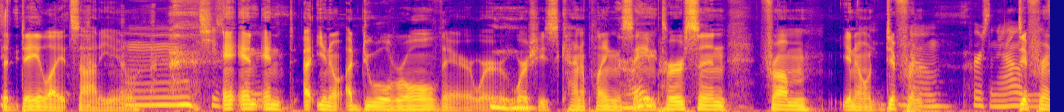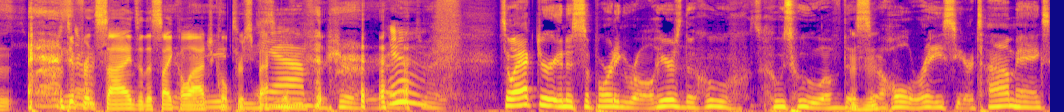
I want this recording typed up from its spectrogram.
the daylights out of you. Mm, And and, and uh, you know a dual role there where where she's kind of playing the same Mm-hmm. Person from you know different No, personalities. different different sides of the psychological A to Z, perspective. Yeah. for sure. Right, right. So, actor in a supporting role. Here's the who who's who of this Mm-hmm. uh, whole race here: Tom Hanks,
